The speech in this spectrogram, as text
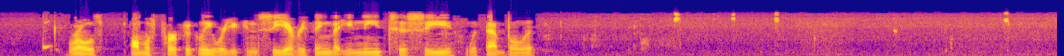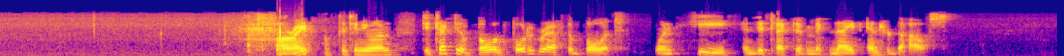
rolls almost perfectly where you can see everything that you need to see with that bullet. All right, I'll continue on. Detective Bowen photographed the bullet when he and Detective McKnight entered the house.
